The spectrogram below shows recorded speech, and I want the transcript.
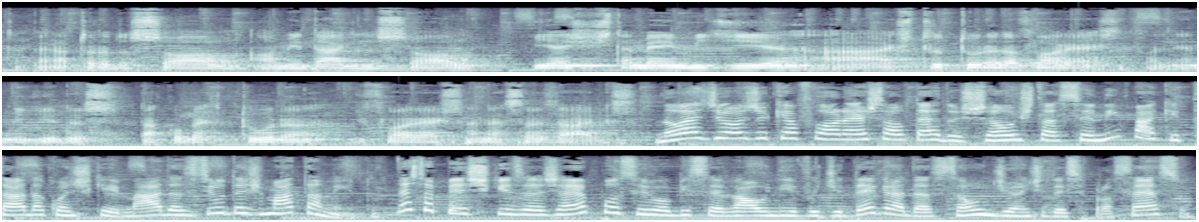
temperatura do solo, a umidade do solo. E a gente também media a estrutura da floresta, fazia medidas da cobertura de floresta nessas áreas. Não é de hoje que a floresta alter do chão está sendo impactada com as queimadas e o desmatamento. Nessa pesquisa já é possível observar o nível de degradação diante desse processo?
